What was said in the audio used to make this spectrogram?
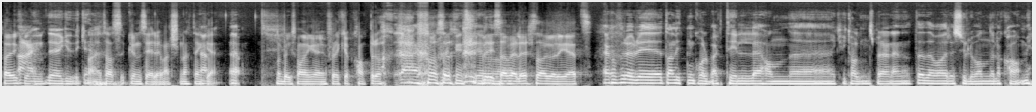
Tar vi kun, Nei, det gidder vi ikke. Nei, ta kun seriematchene, tenker Ja, jeg. ja. Nå blir det ikke så mange flere cupkamper å bry seg det seg heller, så da går det greit. Jeg kan for øvrig ta en liten callback til han uh, Kvikkhallen-spilleren jeg nevnte. Det var Sullivan Lakami.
